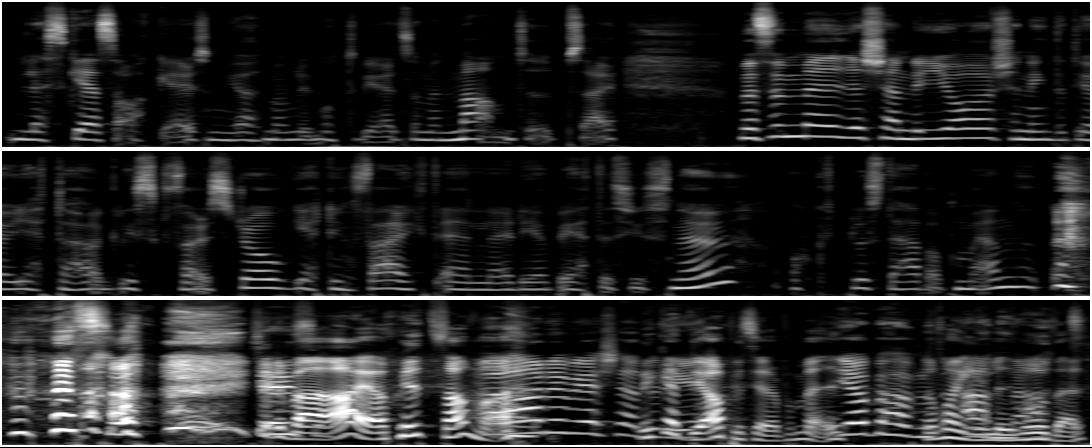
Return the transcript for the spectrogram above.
läskiga saker som gör att man blir motiverad som en man. typ så här. Men för mig, jag kände, jag känner inte att jag har jättehög risk för stroke, hjärtinfarkt eller diabetes just nu. Och plus det här var på män. så, så du bara, ah, ja skitsamma. Ja, det, jag kände det kan inte jag applicera på mig. Jag behöver de har ingen livmoder.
